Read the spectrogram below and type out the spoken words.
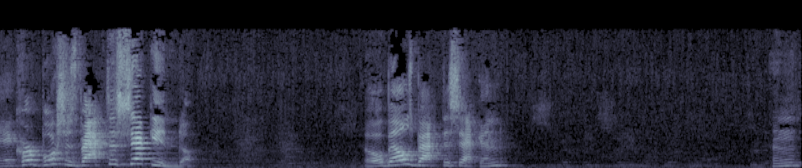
And Kurt Busch is back to second. Oh, Bell's back to second. And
